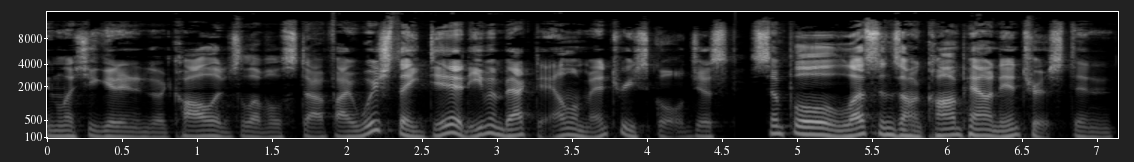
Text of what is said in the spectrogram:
unless you get into the college level stuff. I wish they did, even back to elementary school. Just simple lessons on compound interest and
